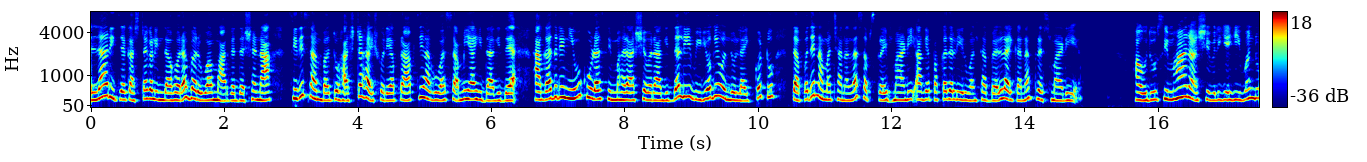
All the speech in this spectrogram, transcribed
ಎಲ್ಲ ರೀತಿಯ ಕಷ್ಟಗಳಿಂದ ಹೊರಬರುವ ಮಾರ್ಗದರ್ಶನ. ಸಿರಿ ಸಂಪತ್ತು ಅಷ್ಟ ಐಶ್ವರ್ಯ ಪ್ರಾಪ್ತಿಯಾಗುವ ಸಮಯ ಇದಾಗಿದೆ. ಹಾಗಾದರೆ ನೀವು ಕೂಡ ಸಿಂಹ ರಾಶಿಯವರಾಗಿದ್ದಲ್ಲಿ ವಿಡಿಯೋಗೆ ಒಂದು ಲೈಕ್ ಕೊಟ್ಟು ತಪ್ಪದೆ ನಮ್ಮ ಚಾನಲ್ನ ಸಬ್ಸ್ಕ್ರೈಬ್ ಮಾಡಿ. ಹಾಗೆ ಪಕ್ಕದಲ್ಲಿ ಇರುವಂಥ ಬೆಲ್ ಐಕನ್ನ ಪ್ರೆಸ್ ಮಾಡಿ. ಹೌದು ಸಿಂಹ ರಾಶಿಯವರಿಗೆ ಈ ಒಂದು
